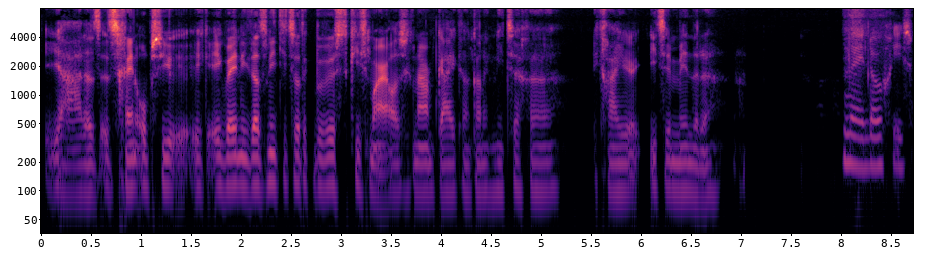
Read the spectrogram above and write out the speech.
Ja, dat, is geen optie. Ik, ik weet niet, dat is niet iets wat ik bewust kies. Maar als ik naar hem kijk, dan kan ik niet zeggen... ik ga hier iets in minderen. Nee, logisch.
